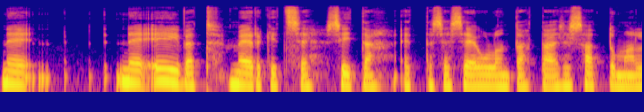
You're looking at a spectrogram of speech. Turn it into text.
ne, ne eivät merkitse sitä, että se seulonta tai se sattuman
